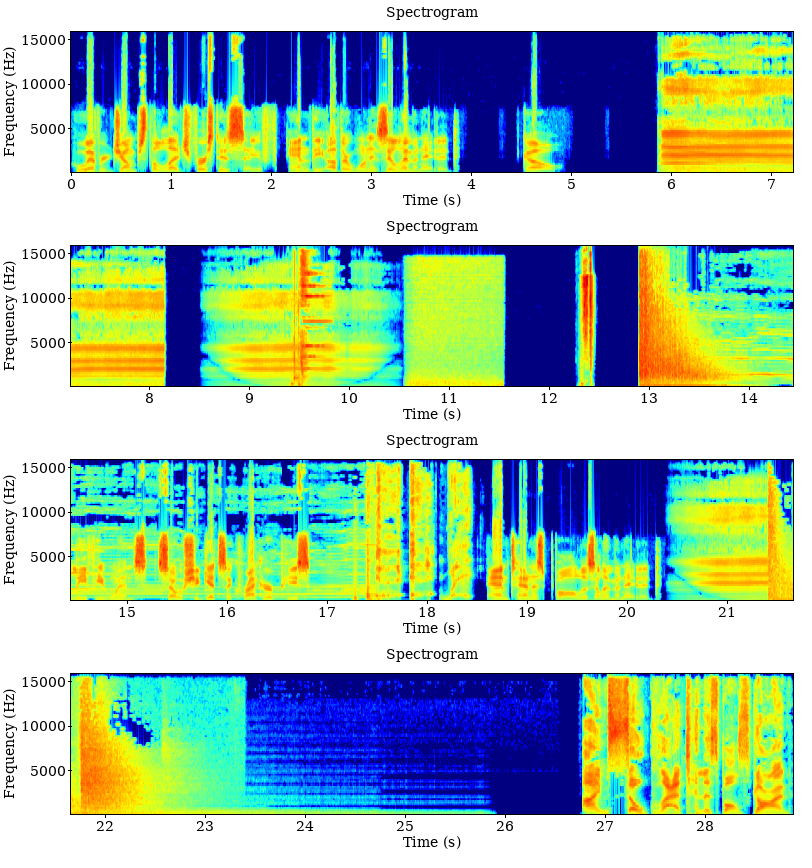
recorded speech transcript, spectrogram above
Whoever jumps the ledge first is safe, and the other one is eliminated. Go. Ah. Leafy wins, so she gets a cracker piece, and Tennis Ball is eliminated. I'm so glad Tennis Ball's gone.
